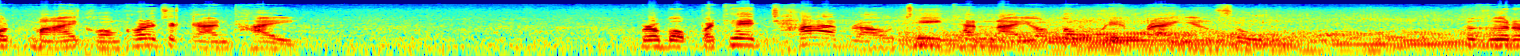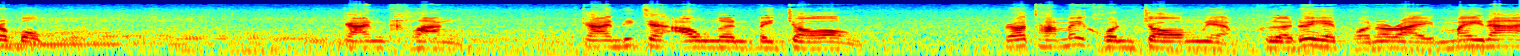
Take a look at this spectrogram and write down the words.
กฎหมายของข้าราชการไทย ระบบประเทศชาติเราที่ท่านนายกต้องเปลี่ยนแปลงอย่างสูง ก็คือระบบ การคลัง การที่จะเอาเงินไปจอง แล้วทำให้คนจองเนี่ยเผื่อด้วยเหตุผลอะไรไม่ได้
